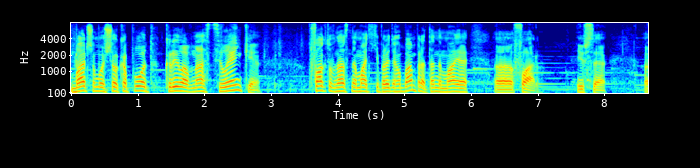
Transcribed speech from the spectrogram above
Бачимо, що капот крила в нас ціленькі. По факту в нас немає тільки переднього бампера та немає е, фар. І все. Е,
